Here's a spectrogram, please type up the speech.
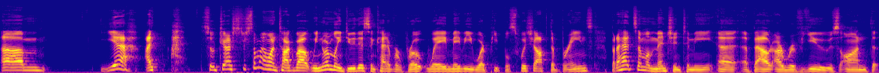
Um, yeah, I So, Josh, there's something I want to talk about. We normally do this in kind of a rote way, maybe where people switch off their brains. But I had someone mention to me uh, about our reviews on the,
